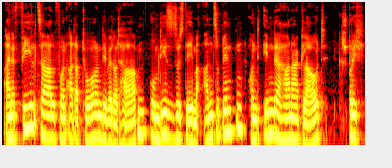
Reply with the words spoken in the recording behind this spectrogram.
eine Vielzahl von Adaptoren, die wir dort haben, um diese Systeme anzubinden und in der HANA Cloud, sprich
